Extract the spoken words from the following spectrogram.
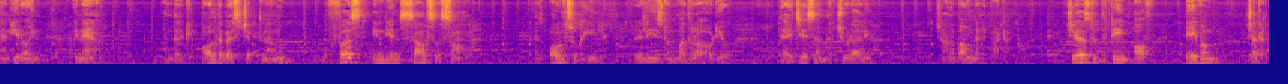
and heroine Inaya అందరికీ ఆల్ ద బెస్ట్ చెప్తున్నాను. The first Indian salsa song has also been released on Madhura audio దయచేసి అందరు చూడాలి. చాలా బాగుందండి పాట. Cheers to the team of एवं Jagat.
